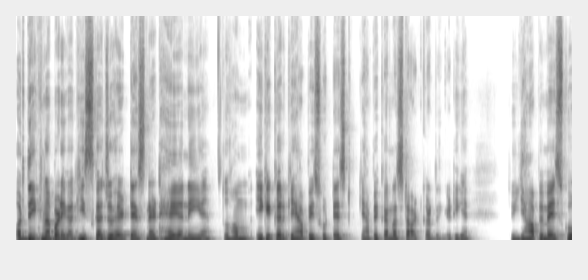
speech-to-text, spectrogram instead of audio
और देखना पड़ेगा कि इसका जो है टेस्ट नेट है या नहीं है। तो हम एक एक करके यहाँ पे इसको टेस्ट यहाँ पे करना स्टार्ट कर देंगे, ठीक है? तो यहाँ पे मैं इसको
